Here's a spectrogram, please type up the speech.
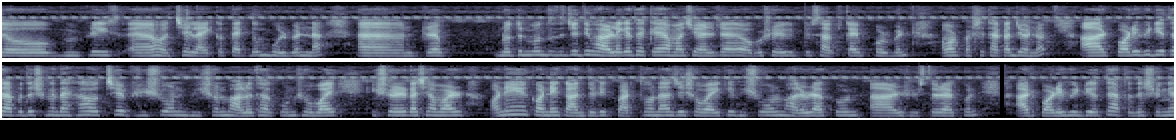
তো প্লিজ হচ্ছে লাইক করতে একদম ভুলবেন না। নতুন বন্ধুদের যদি ভালো লেগে থাকে, আমার চ্যানেলটা অবশ্যই একটু সাবস্ক্রাইব করবেন আমার পাশে থাকার জন্য। আর পরে ভিডিওতে আপনাদের সঙ্গে দেখা হচ্ছে। ভীষণ ভীষণ ভালো থাকুন সবাই। ঈশ্বরের কাছে আমার অনেক অনেক আন্তরিক প্রার্থনা যে সবাইকে ভীষণ ভালো রাখুন আর সুস্থ রাখুন। আর পরে ভিডিওতে আপনাদের সঙ্গে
